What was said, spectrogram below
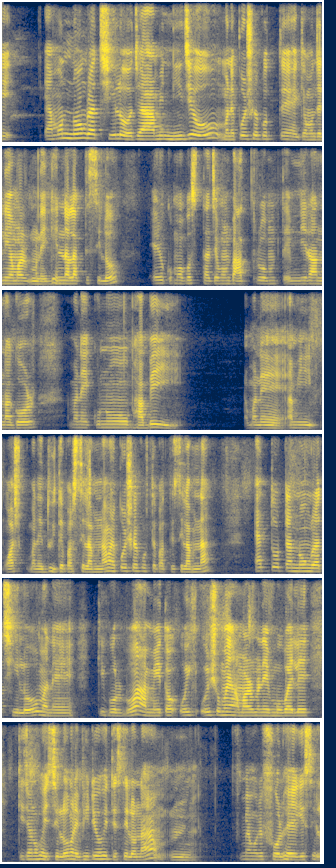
এই এমন নোংরা ছিল যা আমি নিজেও মানে পরিষ্কার করতে কেমন জানি আমার মানে ঘেন্না লাগতেছিল। এরকম অবস্থা, যেমন বাথরুম, তেমনি রান্নাঘর মানে কোনোভাবেই মানে আমি ওয়াশ মানে ধুইতে পারছিলাম না মানে পরিষ্কার করতে পারতেছিলাম না। এতটা নোংরা ছিল মানে কি বলব, আমি তো ওই ওই সময় আমার মানে মোবাইলে কী যেন হয়েছিল মানে ভিডিও হইতেছিল না মেমোরি ফুল হয়ে গেছিল।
